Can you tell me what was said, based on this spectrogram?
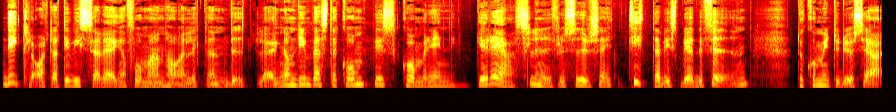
Det är klart att i vissa lägen får man ha en liten vit lögn. Om din bästa kompis kommer i en gräslig ny frisyr och säger titta visst blev det fint. Då kommer inte du säga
